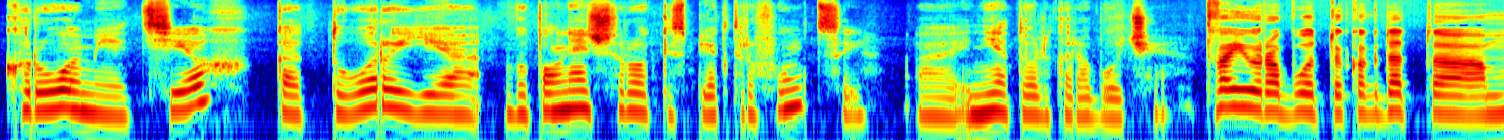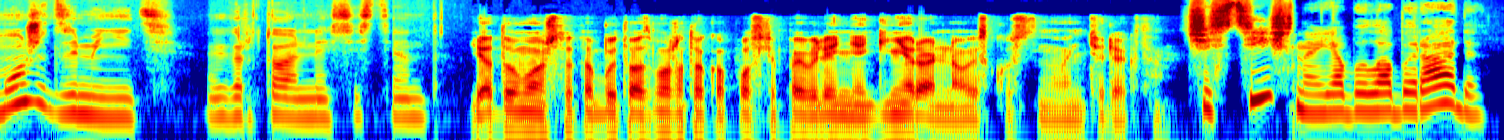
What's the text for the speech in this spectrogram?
кроме тех, которые выполняют широкий спектр функций, не только рабочие. Твою работу когда-то может заменить виртуальный ассистент? Я думаю, что это будет возможно только после появления генерального искусственного интеллекта. Частично я была бы рада.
